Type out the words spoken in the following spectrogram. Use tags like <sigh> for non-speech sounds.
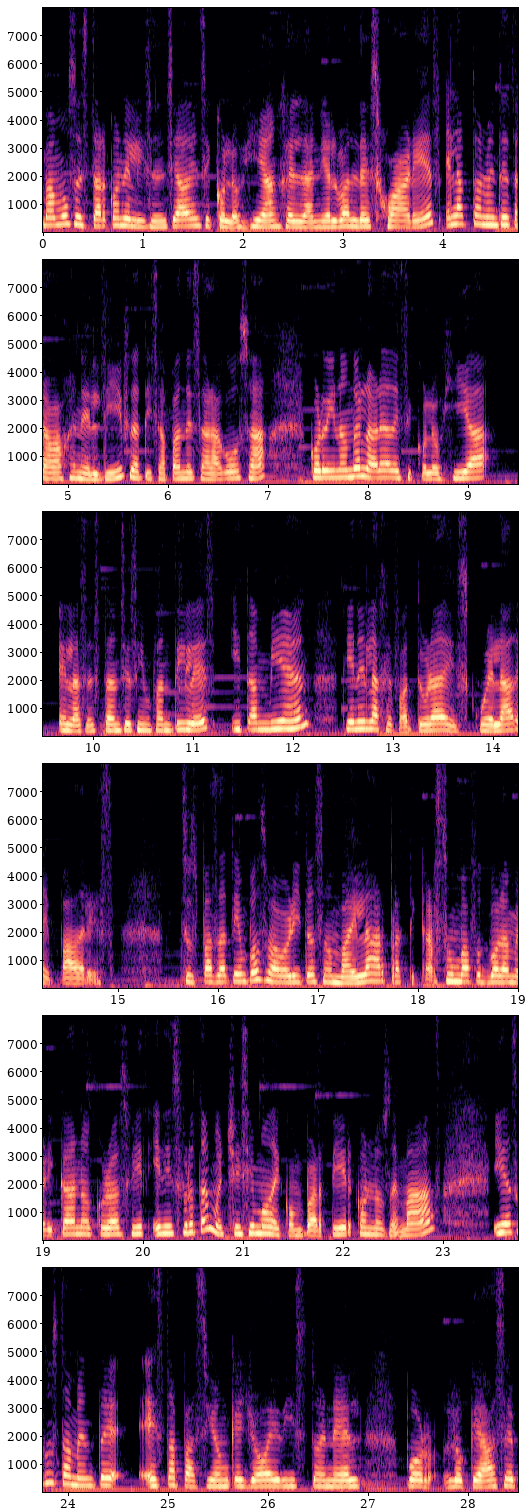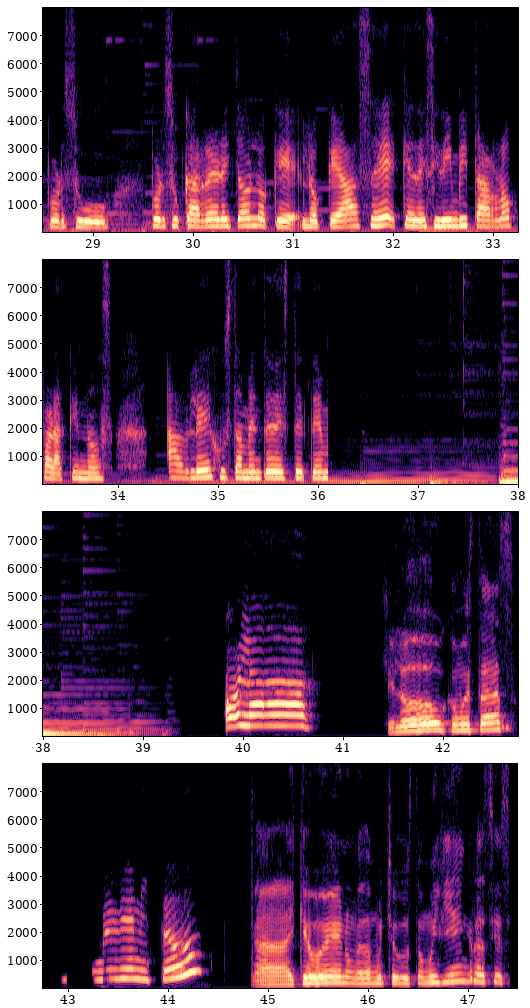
Vamos a estar con el licenciado en psicología Ángel Daniel Valdés Juárez. Él actualmente trabaja en el DIF de Atizapán de Zaragoza, coordinando el área de psicología en las estancias infantiles y también tiene la jefatura de escuela de padres. Sus pasatiempos favoritos son bailar, practicar zumba, fútbol americano, crossfit y disfruta muchísimo de compartir con los demás. Y es justamente esta pasión que yo he visto en él por lo que hace, por su por su carrera y todo lo que, lo que hace, que decidí invitarlo para que nos hable justamente de este tema. Hola. Hello, ¿cómo estás? Muy bien, ¿y tú? Ay, qué bueno, me da mucho gusto. Muy bien, gracias.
